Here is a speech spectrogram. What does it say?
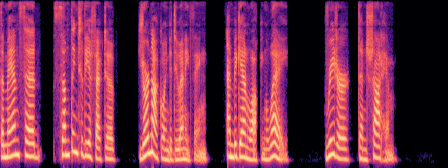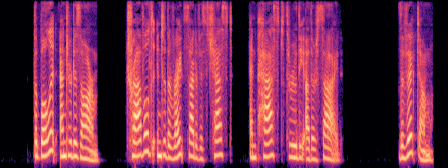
the man said something to the effect of, You're not going to do anything, and began walking away. Reeder then shot him. The bullet entered his arm, traveled into the right side of his chest, and passed through the other side. The victim,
